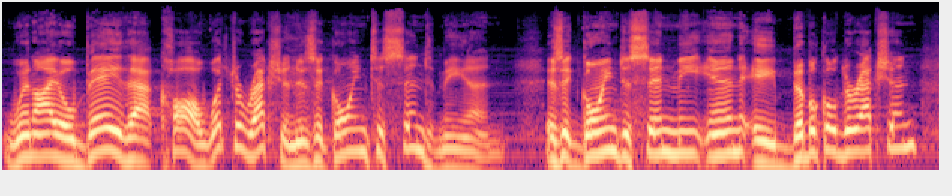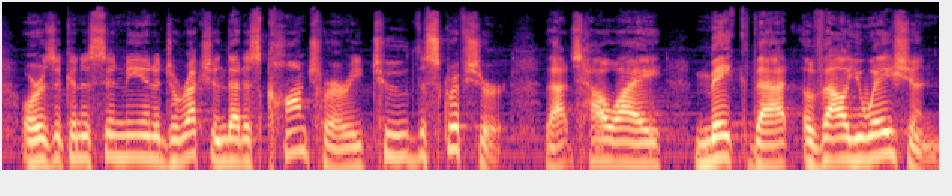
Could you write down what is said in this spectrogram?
when I obey that call, what direction is it going to send me in? Is it going to send me in a biblical direction? Or is it going to send me in a direction that is contrary to the scripture? That's how I make that evaluation.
